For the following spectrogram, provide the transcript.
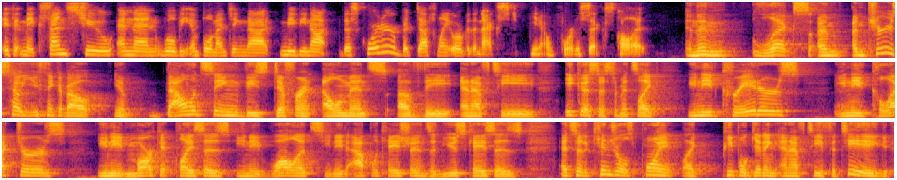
if it makes sense to, and then we'll be implementing that maybe not this quarter, but definitely over the next, you know, four to six, call it. And then Lex, I'm I'm curious how you think about you know balancing these different elements of the NFT ecosystem. It's like you need creators, you need collectors, you need marketplaces, you need wallets, you need applications and use cases. And so to Kinjal's point, like people getting NFT fatigue,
